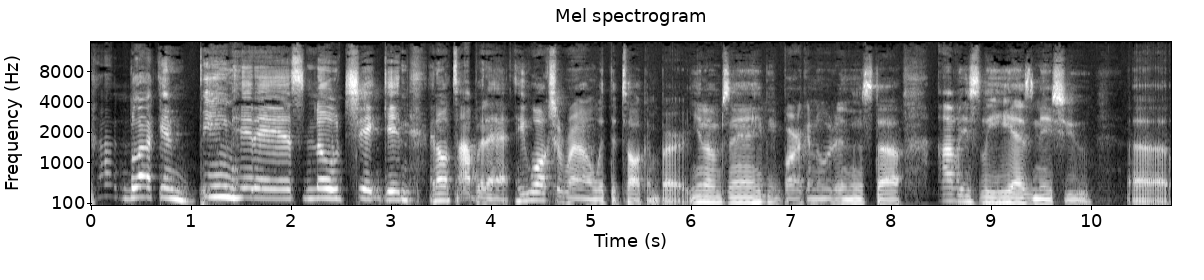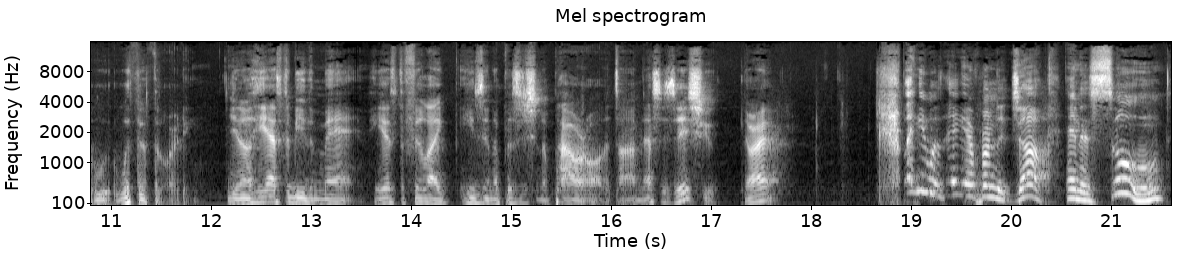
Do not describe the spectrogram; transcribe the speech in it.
cock blocking beanhead ass no chick getting and on top of that he walks around with the talking bird. You know what i'm saying? He be barking orders and stuff. Obviously he has an issue uh, with authority. You know he has to be the man. He has to feel like he's in a position of power all the time. That's his issue all right? But he was hating from the jump and assumed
